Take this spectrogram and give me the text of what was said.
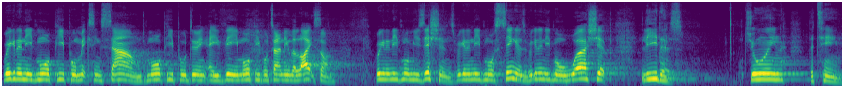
We're going to need more people mixing sound, more people doing AV, more people turning the lights on. We're going to need more musicians. We're going to need more singers. We're going to need more worship leaders. Join the team.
